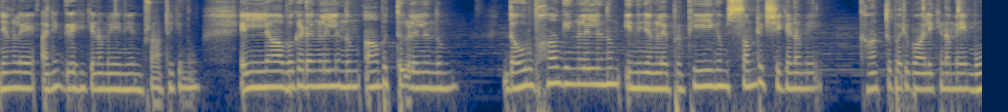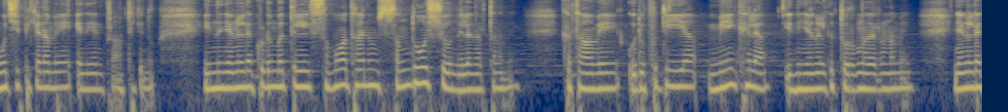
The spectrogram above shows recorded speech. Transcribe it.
ഞങ്ങളെ അനുഗ്രഹിക്കണമേ എന്ന് ഞാൻ പ്രാർത്ഥിക്കുന്നു. എല്ലാ അപകടങ്ങളിൽ നിന്നും ആപത്തുകളിൽ നിന്നും ദൗർഭാഗ്യങ്ങളിൽ നിന്നും ഇന്ന് ഞങ്ങളെ പ്രത്യേകം സംരക്ഷിക്കണമേ. കാത്തു പരിപാലിക്കണമേ മോചിപ്പിക്കണമേ എന്ന് ഞാൻ പ്രാർത്ഥിക്കുന്നു. ഇന്ന് ഞങ്ങളുടെ കുടുംബത്തിൽ സമാധാനവും സന്തോഷവും നിലനിർത്തണമേ. കർത്താവെ ഒരു പുതിയ മേഖല ഇന്ന് ഞങ്ങൾക്ക് തുറന്നു തരണമേ. ഞങ്ങളുടെ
